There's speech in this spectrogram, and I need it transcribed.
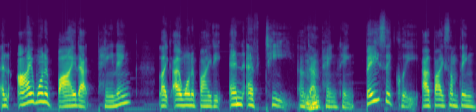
and I want to buy that painting, like I want to buy the NFT of that mm-hmm. painting. Basically, I buy something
